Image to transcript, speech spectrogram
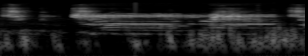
Chicka chomp, chicka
